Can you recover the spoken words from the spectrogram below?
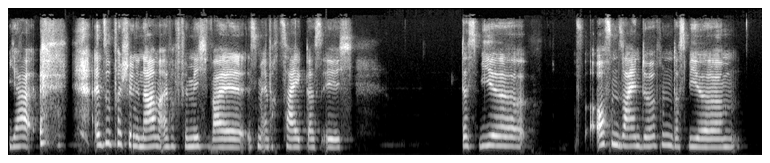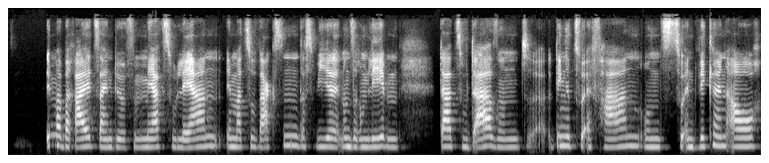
ja, ein super schöner Name einfach für mich, weil es mir einfach zeigt, dass ich, dass wir offen sein dürfen, dass wir immer bereit sein dürfen, mehr zu lernen, immer zu wachsen, dass wir in unserem Leben dazu da sind, äh, Dinge zu erfahren, uns zu entwickeln auch,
